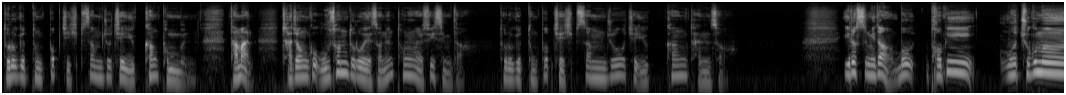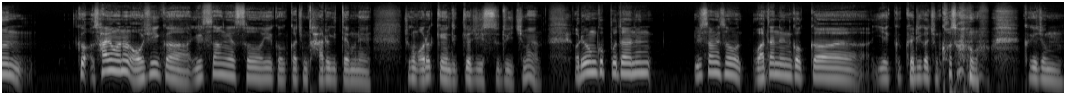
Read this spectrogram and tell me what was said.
도로교통법 제13조 제6항 본문. 다만 자전거 우선 도로에서는 통행할 수 있습니다. 도로교통법 제13조 제6항 단서. 이렇습니다. 뭐 법이 뭐 조금은 그 사용하는 어휘가 일상에서의 것과 좀 다르기 때문에 조금 어렵게 느껴질 수도 있지만 어려운 것보다는 일상에서 와닿는 것과의 그 괴리가 좀 커서 그게 좀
